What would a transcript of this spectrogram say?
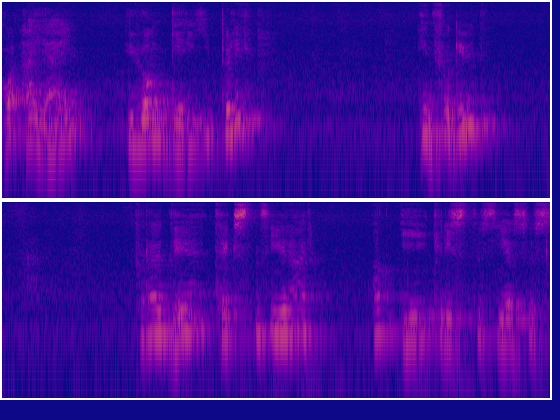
og er jeg uangripelig innenfor Gud? For det er jo det teksten sier her. At i Kristus Jesus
